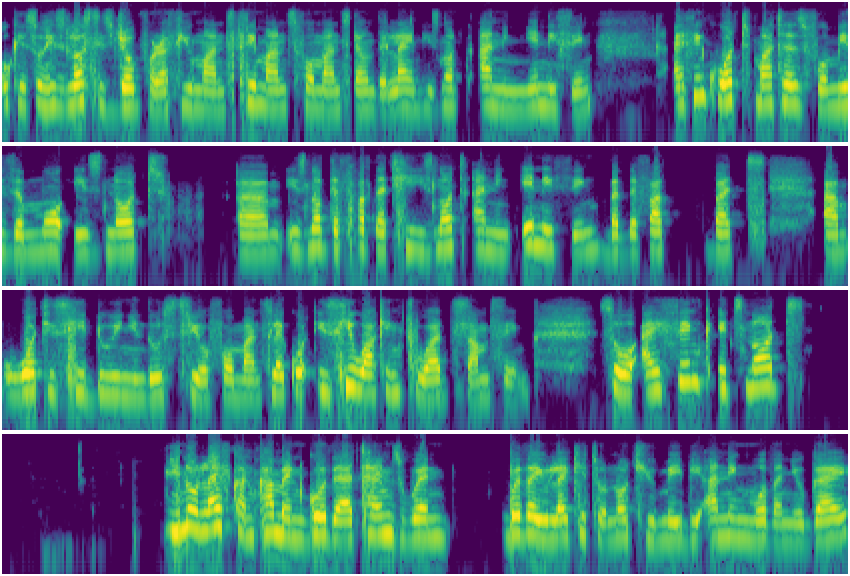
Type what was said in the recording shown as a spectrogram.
okay, so he's lost his job for a few months, three months, four months down the line, he's not earning anything. I think what matters for me the more is not um, is not the fact that he is not earning anything, but the fact but um, what is he doing in those three or four months? Like what is he working towards something? So i think it's not you know life can come and go. There are times when whether you like it or not you may be earning more than your guy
